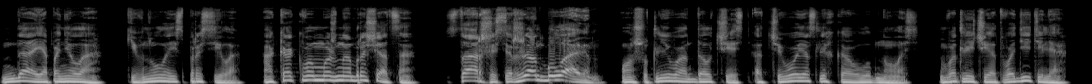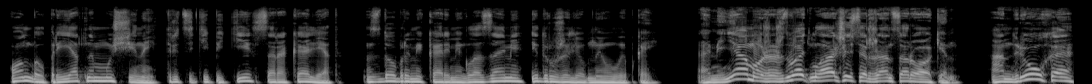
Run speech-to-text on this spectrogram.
«Да, я поняла», – кивнула и спросила. «А как к вам можно обращаться?» «Старший сержант Булавин!» Он шутливо отдал честь, от чего я слегка улыбнулась. В отличие от водителя, он был приятным мужчиной 35-40 лет, с добрыми карими глазами и дружелюбной улыбкой. «А меня можешь звать младший сержант Сорокин. Андрюха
